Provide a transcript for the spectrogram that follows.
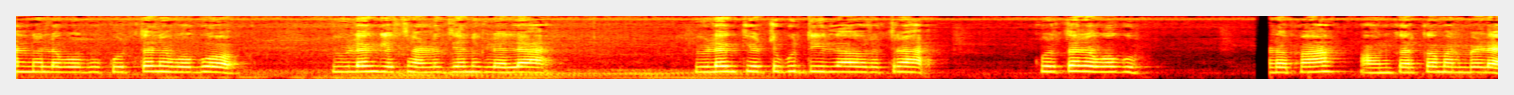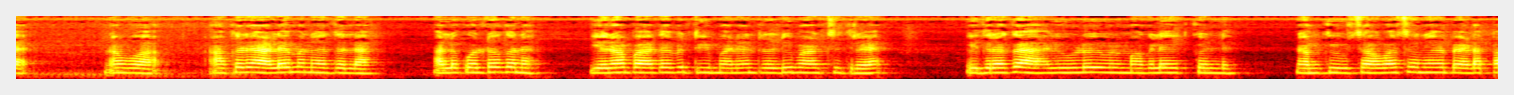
ಅನ್ನಲ್ಲ, ಹೋಗು, ಕೊಡ್ತಾನೆ ಹೋಗು. ಇವಳಂಗೆ ಸಣ್ಣ ಜನಗಳೆಲ್ಲ, ಇವಳಂಗೆ ಕೆಟ್ಟ ಬುದ್ಧಿ ಇಲ್ಲ ಅವ್ರ ಹತ್ರ. ಕೊಡ್ತಾರೆ ಹೋಗು. ನೋಡಪ್ಪ, ಅವ್ನು ಕರ್ಕೊಂಬಂದ್ಬೇಡ ನಾವು ಆ ಕಡೆ ಹಳೆ ಮನೆ ಅದಲ್ಲ, ಅಲ್ಲಿ ಕೊಂಡೋಗೋಣ. ಏನೋ ಬಾಧೆ ಬಿದ್ದು ಈ ಮನೇನ ರೆಡಿ ಮಾಡಿಸಿದ್ರೆ, ಇದ್ರಾಗ ಇವಳು ಇವಳ ಮಗಳೇ ಇಟ್ಕೊಂಡೆ ನಮ್ಗೆ ಇವ್ ಸಹವಾಸನೇ ಬೇಡಪ್ಪ.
